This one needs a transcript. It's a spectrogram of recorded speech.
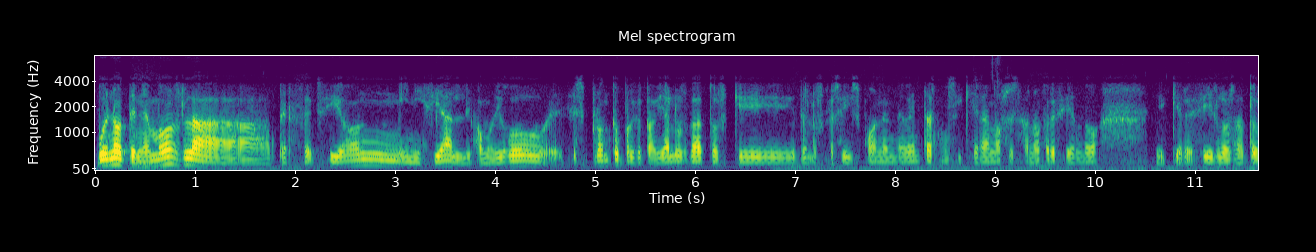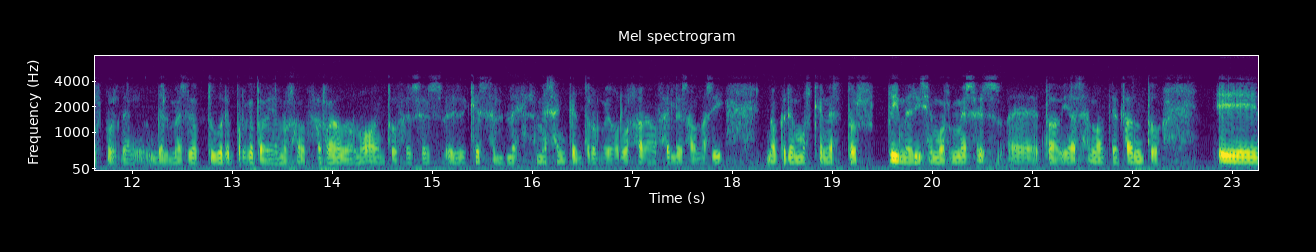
Bueno, tenemos la percepción inicial. Como digo, es pronto porque todavía los datos que de los que se disponen de ventas ni siquiera nos están ofreciendo, eh, quiero decir, los datos pues del, mes de octubre porque todavía no se han cerrado, ¿no? Entonces es, que es el, mes en que entró en vigor los aranceles. Aún así, no creemos que en estos primerísimos meses eh, todavía se note tanto. Eh,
